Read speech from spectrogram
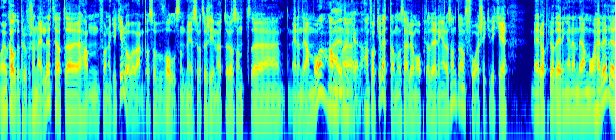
må jo kalle det profesjonelle til at øh, han får nok ikke lov å være med på så voldsomt mye strategimøter og sånt mer enn det han må. Han, Nei, han får ikke vite noe særlig om oppgraderinger og sånt, og han får sikkert ikke mer oppgraderinger enn det han må heller. Det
